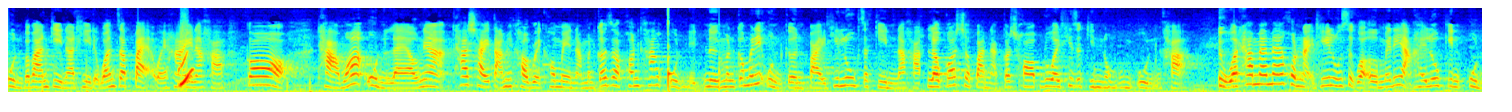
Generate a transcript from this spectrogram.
อุ่นประมาณกี่นาทีเดี๋ยวว่านจะแปะไว้ให้นะคะ ก็ถามว่าอุ่นแล้วเนี่ยถ้าใช้ตามที่เขา recommend นะมันก็จะค่อนข้างอุ่นนิดนึงมันก็ไม่ได้อุ่นเกินไปที่ลูกจะกินนะคะ แล้วก็เชอปันนะก็ชอบด้วยที่จะกินนมอุ่นๆค่ะ หรือว่าถ้าแม่ๆคนไหนที่รู้สึกว่าเออไม่ได้อยากให้ลูกกินอุ่น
